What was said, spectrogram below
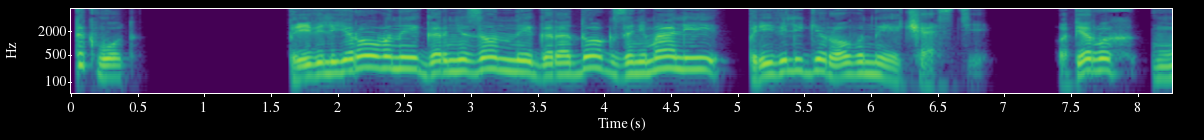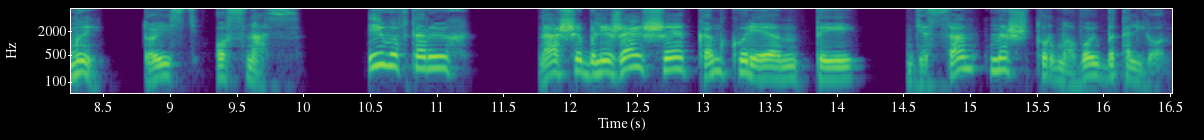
Так вот, Привилегированный гарнизонный городок занимали привилегированные части. Во-первых, мы, то есть ОСНАС. И, во-вторых, наши ближайшие конкуренты, десантно-штурмовой батальон.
